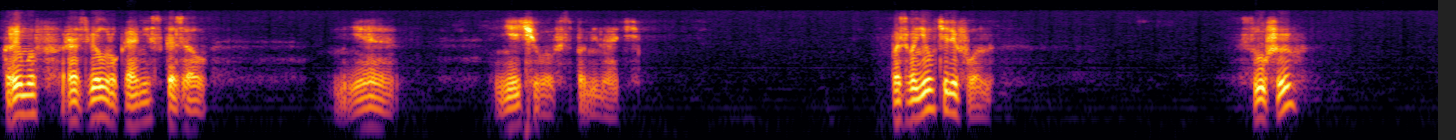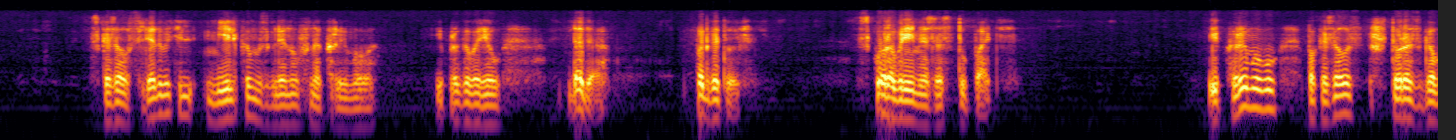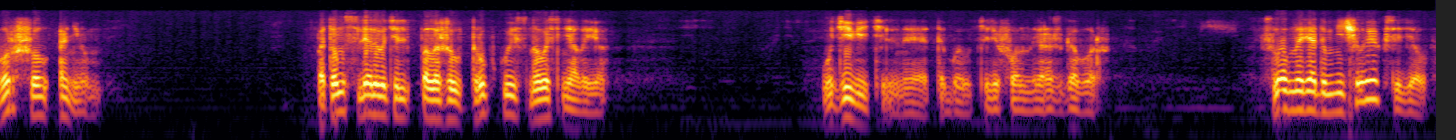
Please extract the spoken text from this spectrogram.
Крымов развел руками, сказал, «Мне нечего вспоминать». Позвонил телефон. «Слушаю», — сказал следователь, мельком взглянув на Крымова, и проговорил, «Да-да, подготовь. Скоро время заступать» и Крымову показалось, что разговор шел о нем. Потом следователь положил трубку и снова снял ее. Удивительный это был телефонный разговор. Словно рядом не человек сидел,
